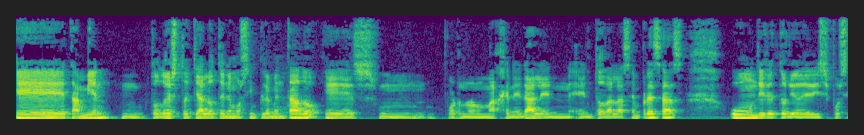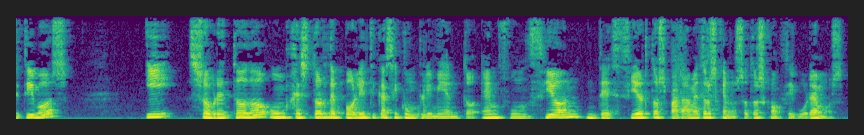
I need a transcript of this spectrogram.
eh, también mm, todo esto ya lo tenemos implementado, es mm, por norma general en, todas las empresas, un directorio de dispositivos y sobre todo un gestor de políticas y cumplimiento en función de ciertos parámetros que nosotros configuremos.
